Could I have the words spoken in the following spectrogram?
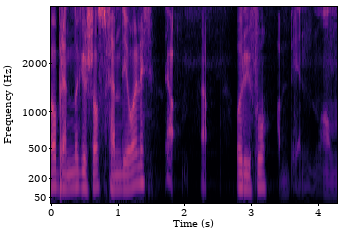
Og Brenden og Gussiås, fem de òg, eller? Ja. Og Rufo, Ja, Brennen, han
